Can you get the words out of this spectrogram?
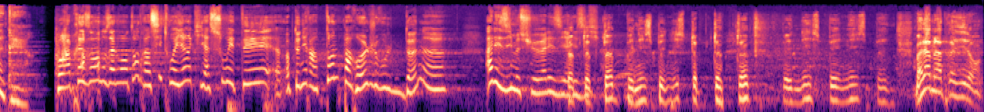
France Inter. Bon, à présent, nous allons entendre un citoyen qui a souhaité euh, obtenir un temps de parole. Je vous le donne. Euh, allez-y, monsieur, allez-y, allez-y. top, top, pénis, pénis, top, top, top, pénis, pénis, pénis. Madame la Présidente,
